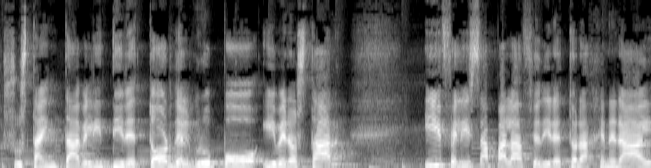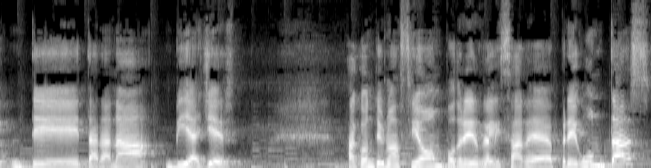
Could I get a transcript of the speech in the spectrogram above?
Sustainability, director del grupo Iberostar, y Felisa Palacio, directora general de Taraná Viajes. A continuación podréis realizar eh, preguntas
